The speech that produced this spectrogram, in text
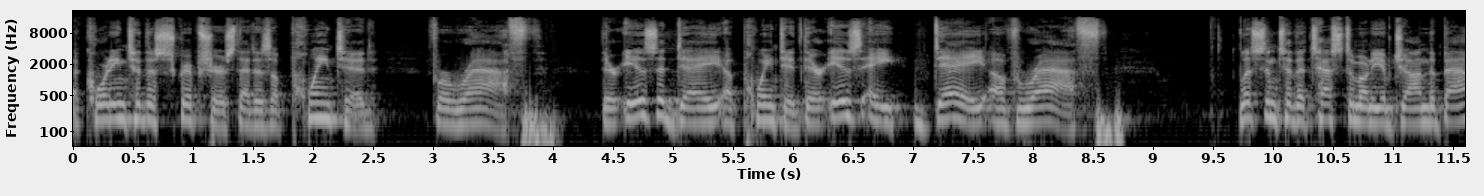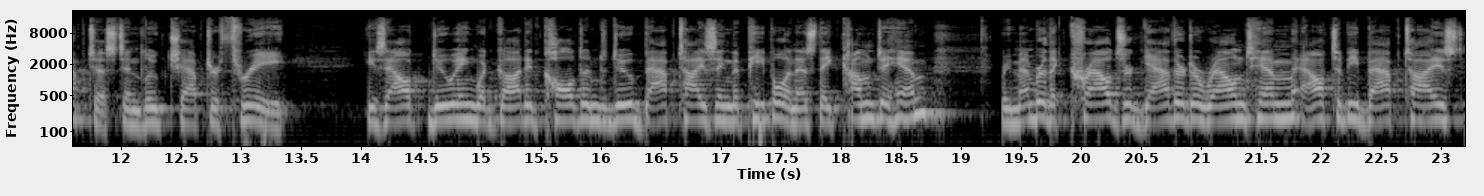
according to the scriptures, that is appointed for wrath. There is a day appointed. There is a day of wrath. Listen to the testimony of John the Baptist in Luke chapter 3. He's out doing what God had called him to do, baptizing the people, and as they come to him, remember the crowds are gathered around him, out to be baptized.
